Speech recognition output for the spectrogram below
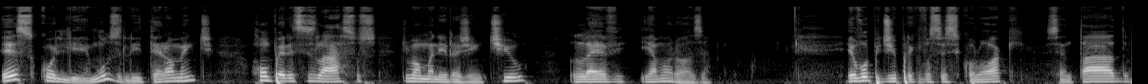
escolhemos, literalmente, romper esses laços de uma maneira gentil, leve e amorosa. Eu vou pedir para que você se coloque sentado,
